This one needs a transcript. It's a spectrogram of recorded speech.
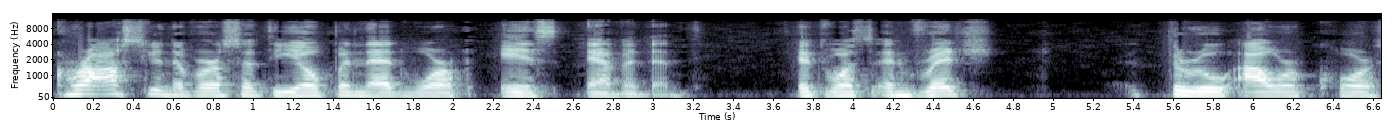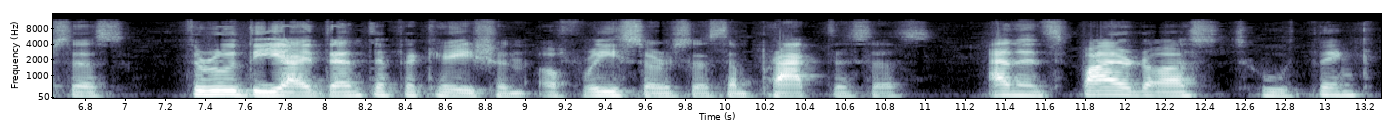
cross-university open network is evident. It was enriched through our courses, through the identification of resources and practices, and inspired us to think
